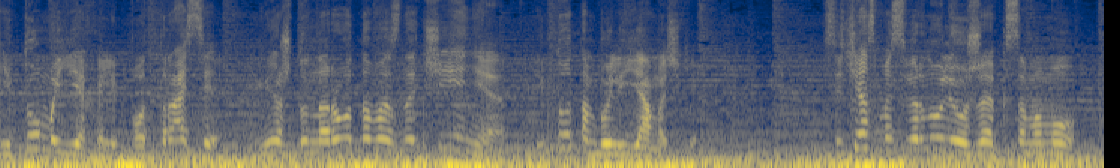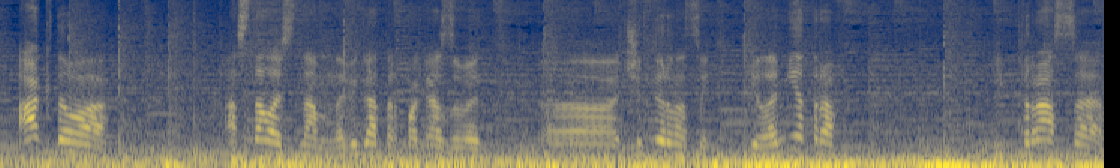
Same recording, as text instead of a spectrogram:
и то мы ехали по трассе международного значения, и то там были ямочки. Сейчас мы свернули уже к самому Актово. Осталось нам, навигатор показывает э, 14 километров. И трасса,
